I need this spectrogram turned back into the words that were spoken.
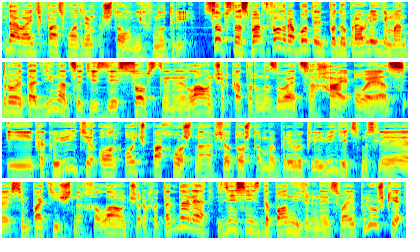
давайте посмотрим, что у них внутри. Собственно, смартфон работает под управлением управлением Android 11 и здесь собственный лаунчер, который называется HiOS. И, как вы видите, он очень похож на все то, что мы привыкли видеть, в смысле симпатичных лаунчеров и так далее. Здесь есть дополнительные свои плюшки,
